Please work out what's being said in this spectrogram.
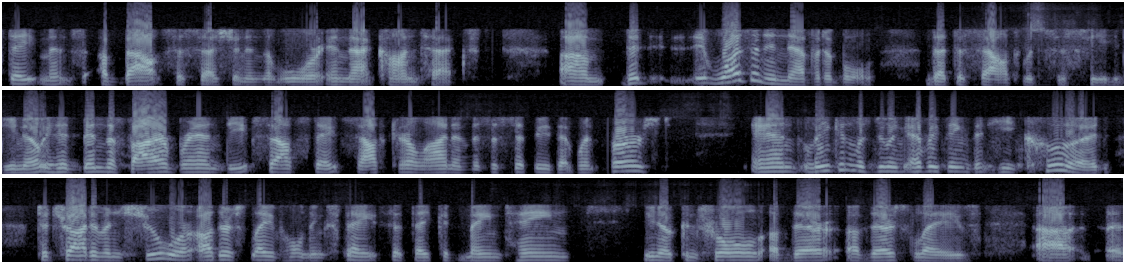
statements about secession and the war in that context. Um, that it wasn't inevitable that the South would secede. You know, it had been the firebrand deep South states, South Carolina and Mississippi, that went first. And Lincoln was doing everything that he could to try to ensure other slaveholding states that they could maintain, you know, control of their of their slaves. Uh, uh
